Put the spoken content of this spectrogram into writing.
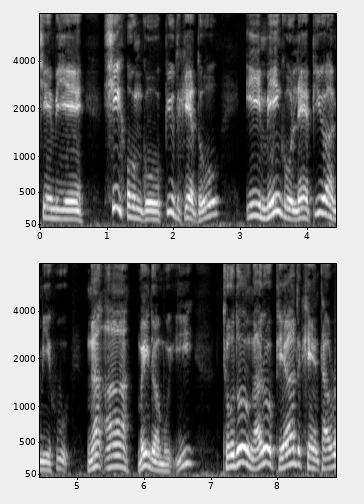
ရှင်ဘရင် ရှိဟုန်ကို ပြုတကဲ့သို့ ဤမင်းကိုလည်း ပြုရမည်ဟု ငါအား မိန်တော်မူ၏ထိုသောငါတို့ဖျားသခင်သာရ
